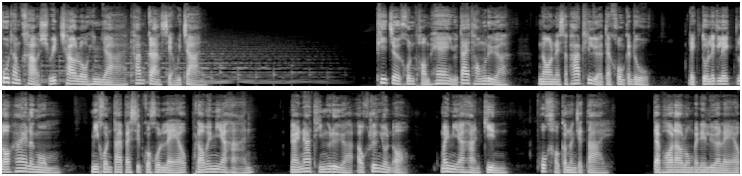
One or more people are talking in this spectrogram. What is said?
ผู้ทำข่าวชีวิตชาวโรฮิงญาท่ามกลางเสียงวิจารณ์ พี่เจอคนผอมแห้งอยู่ใต้ท้องเรือ นอนในสภาพที่เหลือแต่โครงกระดูก เด็กตัวเล็กๆร้องไห้ระงม มีคนตายไปสิบกว่าคนแล้ว เพราะไม่มีอาหาร นายหน้าทิ้งเรือเอาเครื่องยนต์ออก ไม่มีอาหารกิน พวกเขากำลังจะตาย แต่พอเราลงไปในเรือแล้ว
